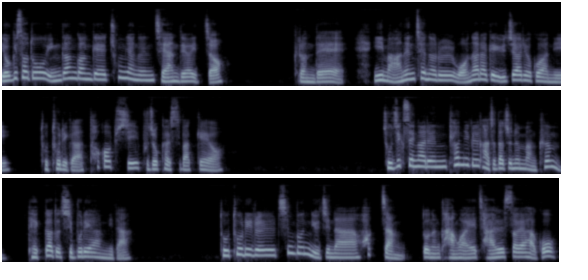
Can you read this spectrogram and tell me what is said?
여기서도 인간관계의 총량은 제한되어 있죠. 그런데 이 많은 채널을 원활하게 유지하려고 하니 도토리가 턱없이 부족할 수밖에요. 조직 생활은 편익을 가져다 주는 만큼 대가도 지불해야 합니다. 도토리를 친분 유지나 확장 또는 강화에 잘 써야 하고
